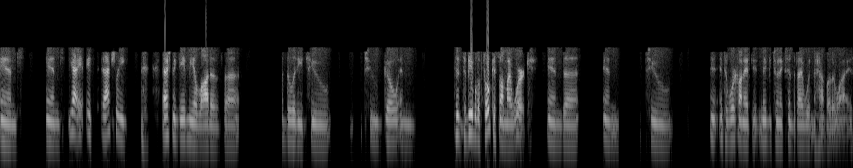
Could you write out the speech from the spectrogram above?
and and yeah, it, it actually it actually gave me a lot of uh, ability to to go and to, to be able to focus on my work and uh, and to and to work on it maybe to an extent that I wouldn't have otherwise.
